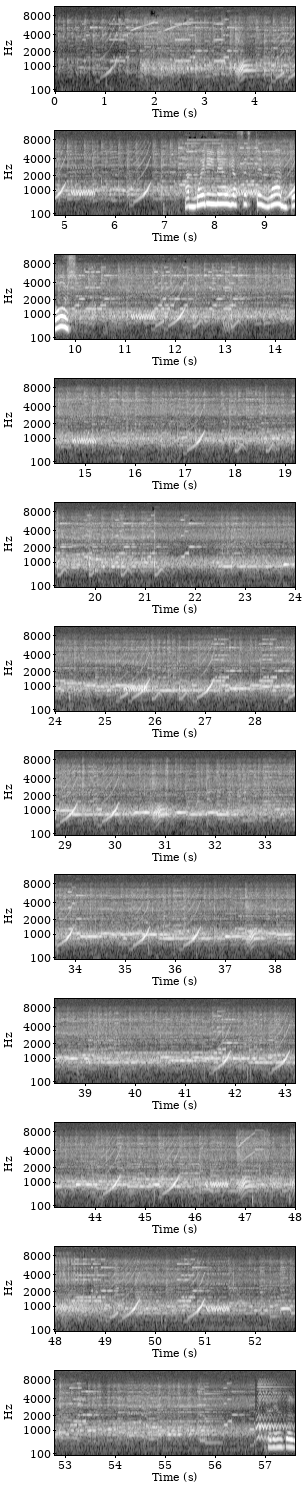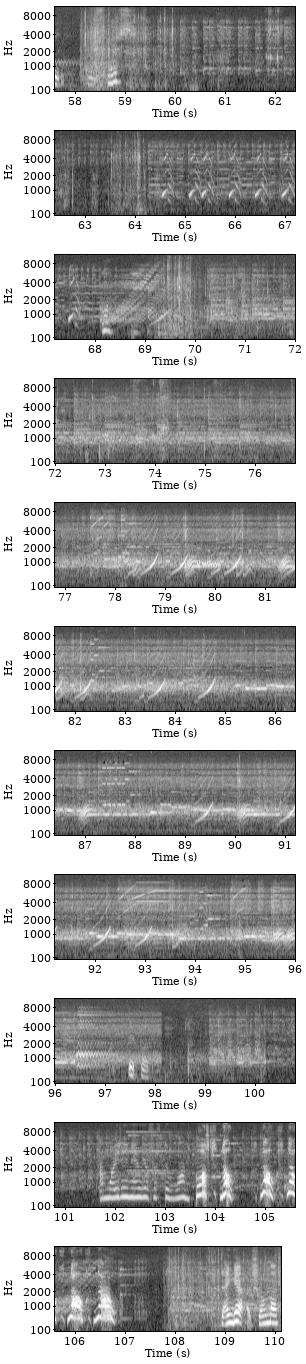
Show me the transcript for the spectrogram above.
I'm waiting area 51, boss. Can I go to schools? Oh. I'm waiting in area 51. Boss, no! No, no, no, no! Dang it, I showed my...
